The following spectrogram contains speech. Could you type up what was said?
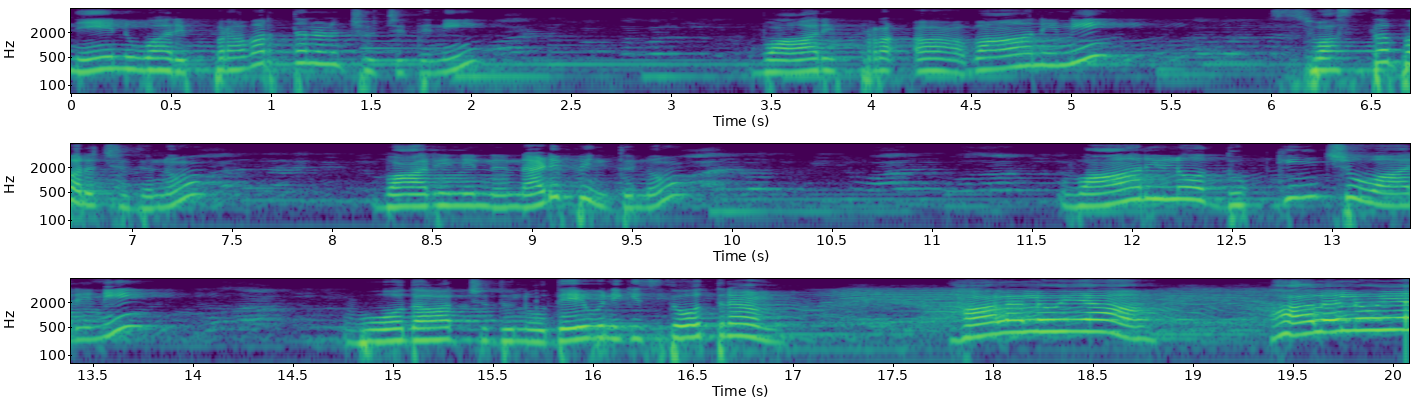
నేను వారి ప్రవర్తనను చూచి తిని వారి ప్ర ఆ, వానిని స్వస్థపరచుదును వారిని నడిపింతును వారిలో దుఃఖించు వారిని ఓదార్చుదును. దేవునికి స్తోత్రం. హాలలోయ హాలలోయ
